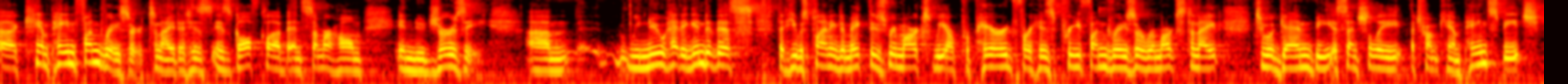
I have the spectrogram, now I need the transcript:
a, a campaign fundraiser tonight at his, his golf club and summer home in New Jersey. Um, we knew heading into this that he was planning to make these remarks. We are prepared for his pre fundraiser remarks tonight to again be essentially a Trump campaign speech.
